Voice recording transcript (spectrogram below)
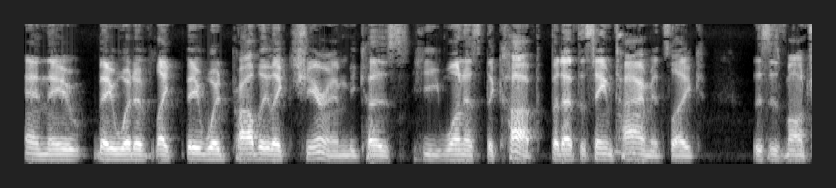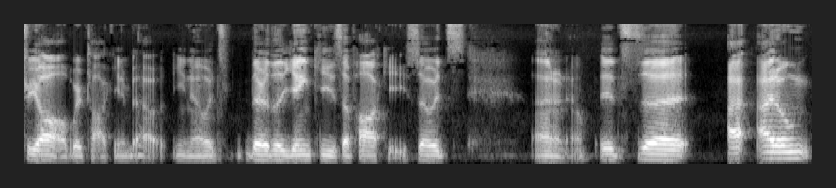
and they they would have like they would probably like cheer him because he won us the cup but at the same time it's like this is Montreal we're talking about you know it's they're the Yankees of hockey. So it's I don't know. It's uh I I don't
